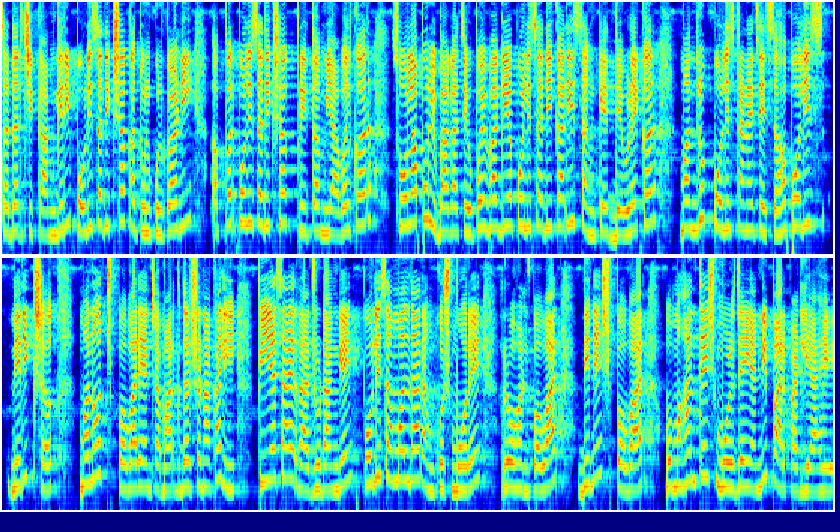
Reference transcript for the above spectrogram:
सदरची कामगिरी पोलीस अधीक्षक अतुल कुलकर्णी अप्पर पोलीस अधीक्षक प्रीतम यावलकर सोलापूर विभागाचे उपविभागीय पोलीस अधिकारी संकेत देवळेकर मंद्रुप पोलीस ठाण्याचे सहपोलीस निरीक्षक मनोज पवार यांच्या मार्गदर्शनाखाली P S I Raju Dange police अंमलदार अंकुश मोरे रोहन पवार दिनेश पवार व महांतेश मुळजे यांनी पार पाडली आहे.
